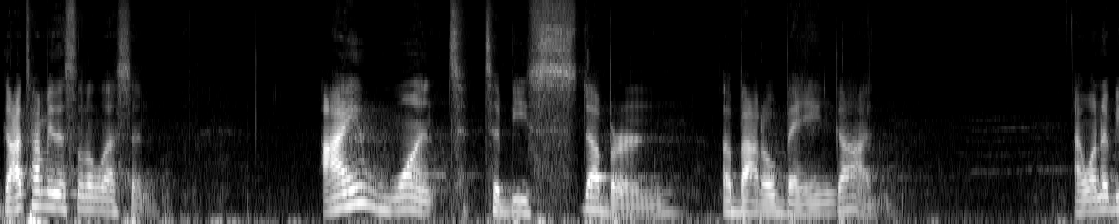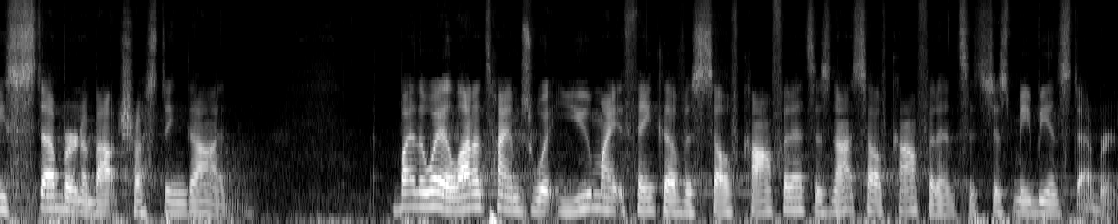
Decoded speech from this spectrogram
God taught me this little lesson. I want to be stubborn about obeying God. I want to be stubborn about trusting God. By the way, a lot of times what you might think of as self confidence is not self confidence, it's just me being stubborn.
